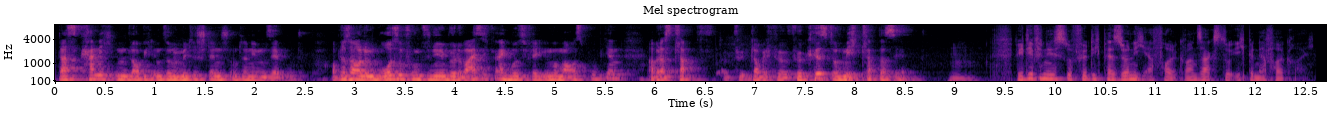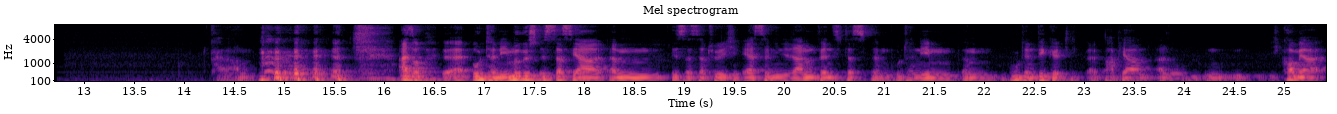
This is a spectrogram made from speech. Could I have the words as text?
das kann ich, glaube ich, in so einem mittelständischen Unternehmen sehr gut. Ob das auch in einem großen funktionieren würde, weiß ich gar nicht, muss ich vielleicht irgendwann mal ausprobieren. Aber das klappt, glaube ich, für, für Christ und mich klappt das sehr gut. Hm. Wie definierst du für dich persönlich Erfolg? Wann sagst du, ich bin erfolgreich? Keine Ahnung. also äh, unternehmerisch ist das ja, ähm, ist das natürlich in erster Linie dann, wenn sich das ähm, Unternehmen ähm, gut entwickelt. Ich äh, habe ja, also ich komme ja,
